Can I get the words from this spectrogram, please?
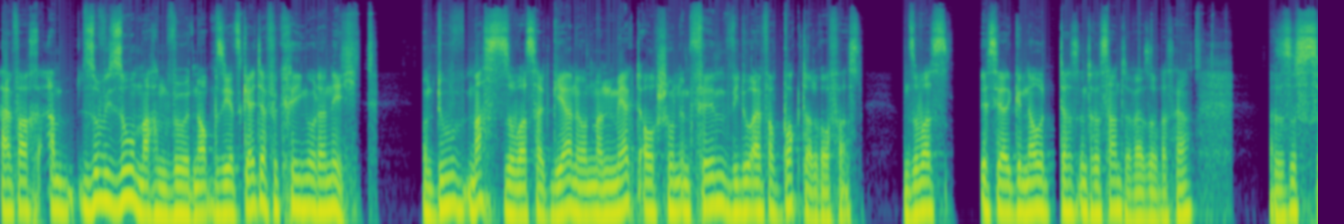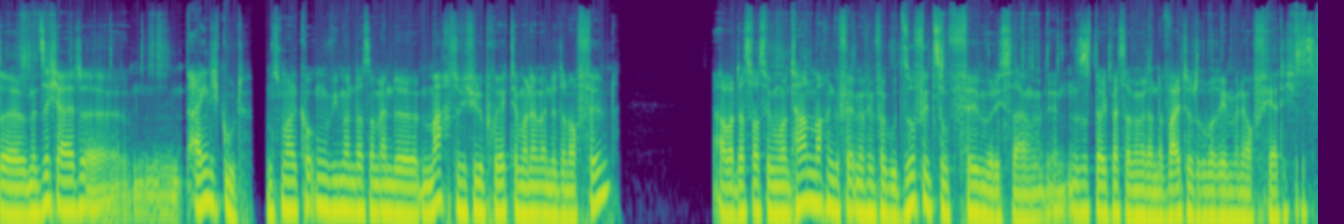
einfach am, sowieso machen würden, ob sie jetzt Geld dafür kriegen oder nicht. Und du machst sowas halt gerne und man merkt auch schon im Film, wie du einfach Bock darauf hast. Und sowas ist ja genau das Interessante bei sowas, ja. Also es ist äh, mit Sicherheit äh, eigentlich gut. Muss man halt gucken, wie man das am Ende macht, wie viele Projekte man am Ende dann auch filmt. Aber das, was wir momentan machen, gefällt mir auf jeden Fall gut. So viel zum Film, würde ich sagen. Es ist, glaube ich, besser, wenn wir dann weiter drüber reden, wenn er auch fertig ist.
